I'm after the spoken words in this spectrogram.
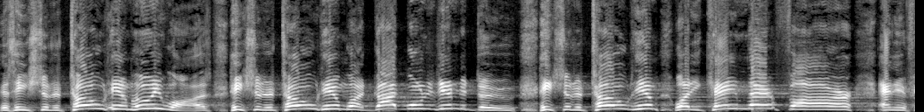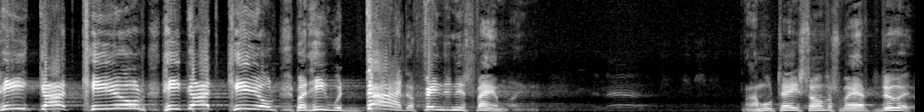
is he should have told him who he was. He should have told him what God wanted him to do. He should have told him what he came there for. And if he got killed, he got killed. But he would die defending his family. I'm going to tell you, some of us may have to do it.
